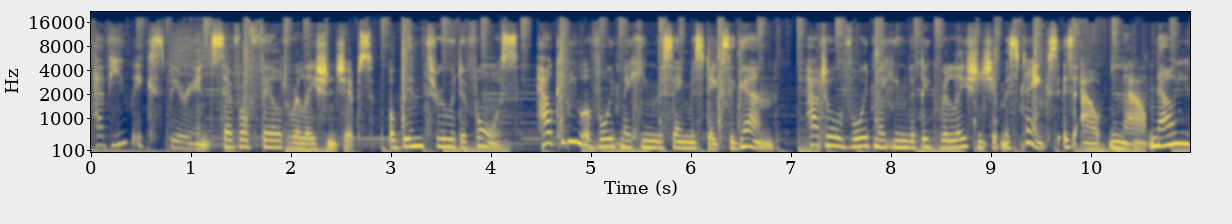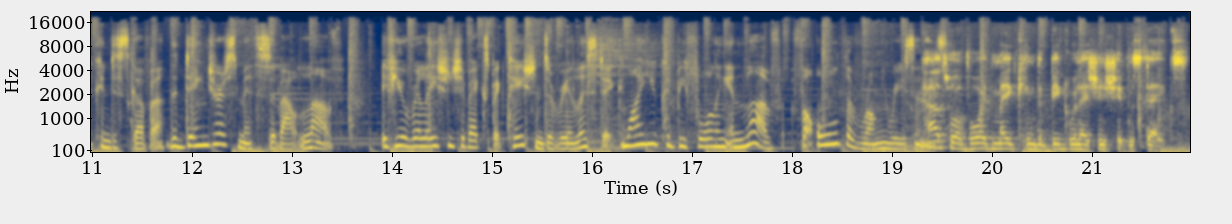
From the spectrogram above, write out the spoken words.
Have you experienced several failed relationships or been through a divorce? How can you avoid making the same mistakes again? How to avoid making the big relationship mistakes is out now. Now you can discover the dangerous myths about love. If your relationship expectations are realistic, why you could be falling in love for all the wrong reasons. How to avoid making the big relationship mistakes.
